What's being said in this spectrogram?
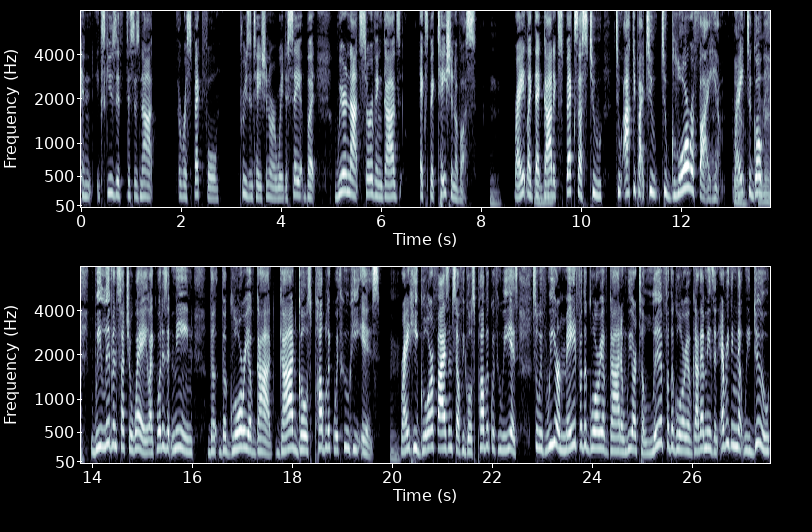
and excuse if this is not a respectful presentation or a way to say it, but we're not serving God's expectation of us. Mm. Right? Like that mm-hmm. God expects us to to occupy to to glorify him, right? to go we live in such a way. Like what does it mean the the glory of God? God goes public with who he is. Mm. Right? He glorifies himself. He goes public with who he is. So if we are made for the glory of God and we are to live for the glory of God, that means in everything that we do,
